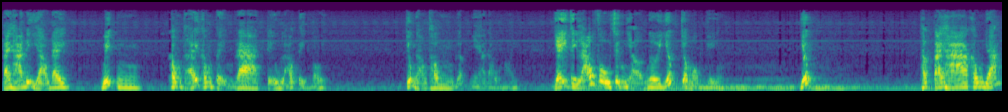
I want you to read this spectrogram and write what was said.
tại hạ đi vào đây, quyết không thể không tìm ra triệu lão tiền bối. Chú Ngạo Thông gật nhẹ đầu nói. Vậy thì lão phu xin nhờ ngươi giúp cho một chuyện. Giúp? Thật tại hạ không dám.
